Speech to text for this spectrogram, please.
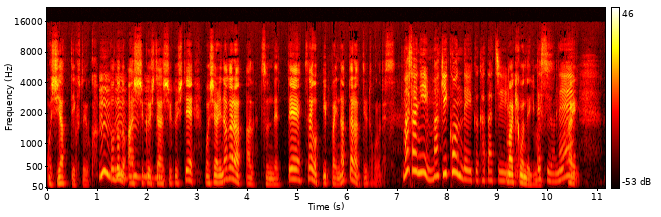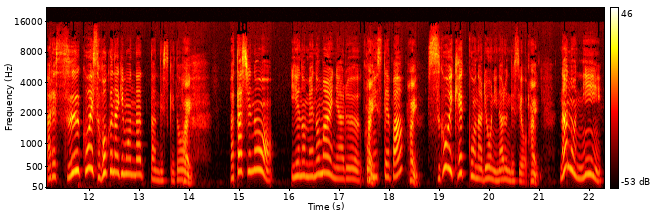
押し合っていくというか、どんどんどん圧縮して圧縮して押しやりながらあの積んでって最後いっぱいになったらっていうところです。まさに巻き込んでいく形巻き込んでいきます。ですよね。はい。あれすごい素朴な疑問だったんですけど、はい。私の家の目の前にあるゴミ捨て場、はい。すごい結構な量になるんですよ。はい。なのに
